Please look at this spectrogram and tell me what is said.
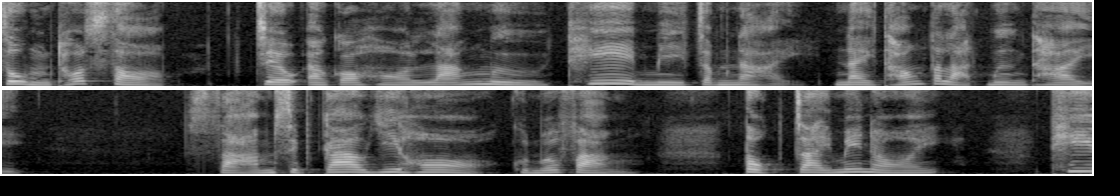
สุ่มทดสอบ เจลแอลกอฮอล์ล้างมือที่มีจำหน่ายในท้องตลาดเมืองไทย 39 ยี่ห้อ คุณผู้ฟัง ตกใจไม่น้อย ที่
